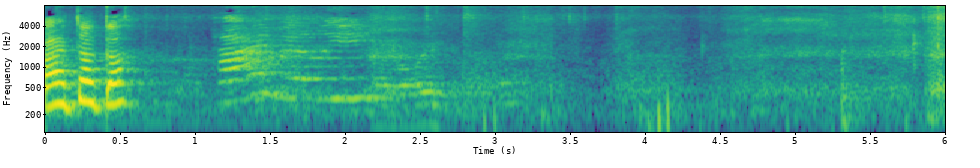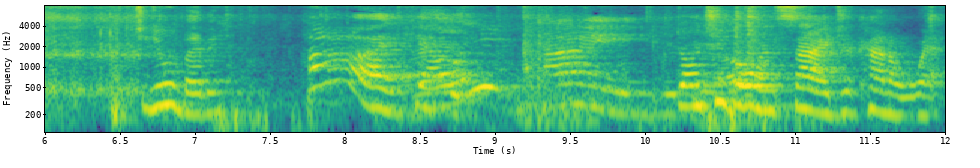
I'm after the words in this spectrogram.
Bye, Dugga. Hi, Willie. What you doing, baby? Hi, Kelly. Hi. Don't you go inside, you're kind of wet.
